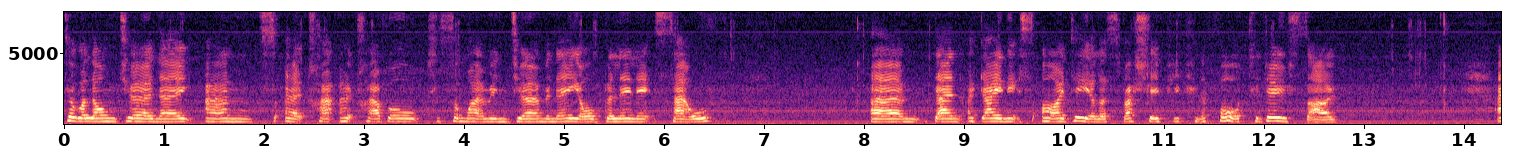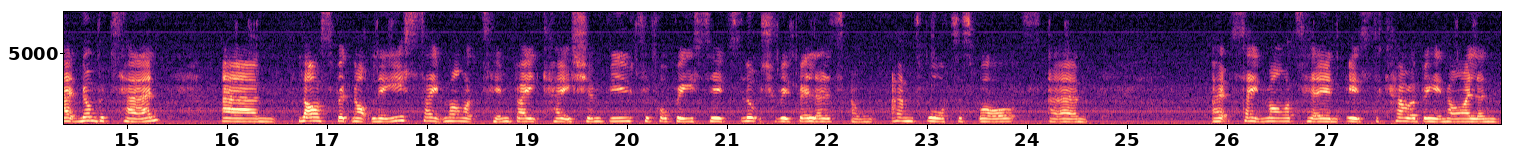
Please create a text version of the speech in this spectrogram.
do a long journey and uh, tra uh, travel to somewhere in Germany or Berlin itself um, then again it's ideal especially if you can afford to do so. At number 10 um, last but not least, St Martin Vacation, beautiful beaches, luxury villas and, and water sports. Um, at St Martin is the Caribbean island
